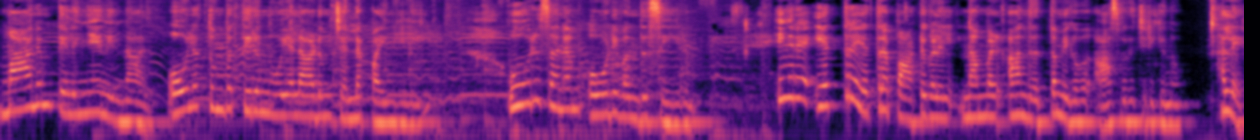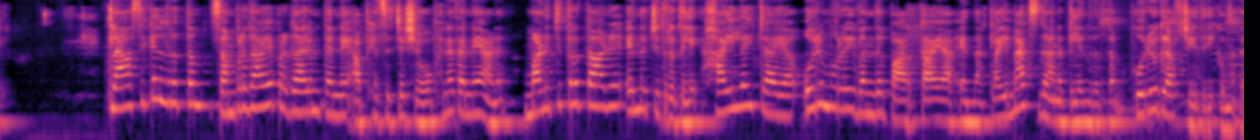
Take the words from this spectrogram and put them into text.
മാനം തെളിഞ്ഞേ നിന്നാൽ ഓലത്തുമ്പത്തിരുന്നൂയലാടും ചെല്ല പൈങ്കിളി. ഒരു സനം ഓടി വന്ന് സീരും. ഇങ്ങനെ എത്ര എത്ര പാട്ടുകളിൽ നമ്മൾ ആ നൃത്ത മികവ് ആസ്വദിച്ചിരിക്കുന്നു. അല്ലേ? ക്ലാസിക്കൽ നൃത്തം സമ്പ്രദായ പ്രകാരം തന്നെ അഭ്യസിച്ച ശോഭന തന്നെയാണ് മണിച്ചിത്രത്താഴ് എന്ന ചിത്രത്തിലെ ഹൈലൈറ്റ് ആയ ഒരു മുറൈ വന്ന് പാർത്തായ എന്ന ക്ലൈമാക്സ് ഗാനത്തിലെ നൃത്തം കൊറിയോഗ്രാഫ് ചെയ്തിരിക്കുന്നത്.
